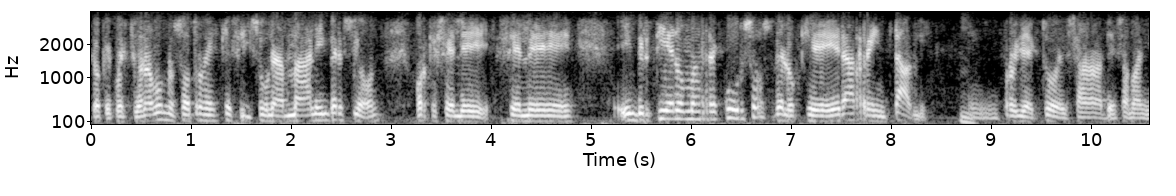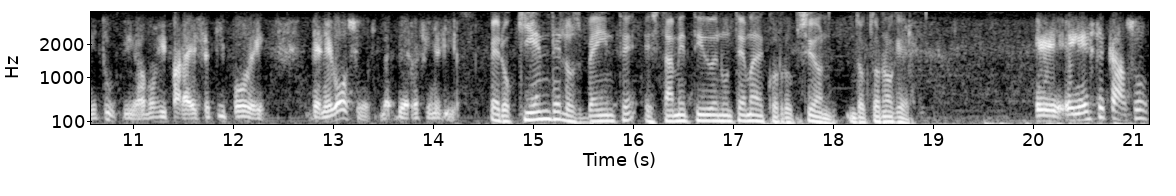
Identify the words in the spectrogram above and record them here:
Lo que cuestionamos nosotros es que se hizo una mala inversión porque se le, se le invirtieron más recursos de lo que era rentable en un proyecto de esa, de esa magnitud, digamos, y para ese tipo de, de negocios, de, refinería. pero ¿quién de los 20 está metido en un tema de corrupción, doctor Noguera? Eh, en este caso,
